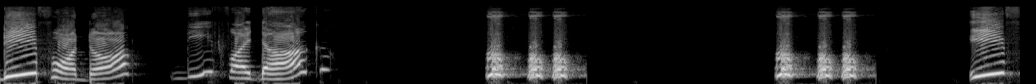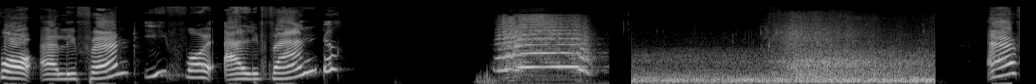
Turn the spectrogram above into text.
D for dog. D for dog. E for elephant. E for elephant. F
